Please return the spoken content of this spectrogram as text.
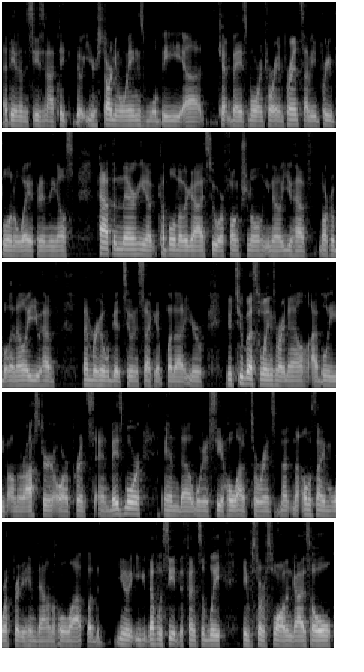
at the end of the season. I think your starting wings will be uh, Kent Bazemore and Taurean Prince. I'd be pretty blown away if anything else happened there. You know, a couple of other guys who are functional. You know, you have Marco Belinelli, you have Bembry, who we'll get to in a second. But uh, your your two best wings right now, I believe, on the roster are Prince and Bazemore, and uh, we're going to see a whole lot of. So not, not, almost not even worth bringing him down a whole lot. But the, you know, you can definitely see it defensively. He was sort of swallowing guys whole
